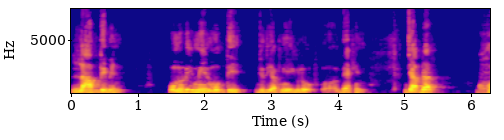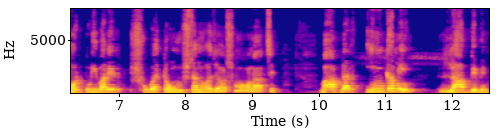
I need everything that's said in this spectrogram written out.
লাভ দেবেন। পনেরোই মের মধ্যে যদি আপনি এইগুলো দেখেন যে আপনার ঘর পরিবারের শুভ একটা অনুষ্ঠান হয়ে যাওয়ার সম্ভাবনা আছে বা আপনার ইনকামে লাভ দেবেন।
